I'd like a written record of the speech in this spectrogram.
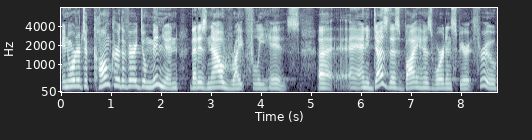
in order to conquer the very dominion that is now rightfully his. Uh, and he does this by his word and spirit through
